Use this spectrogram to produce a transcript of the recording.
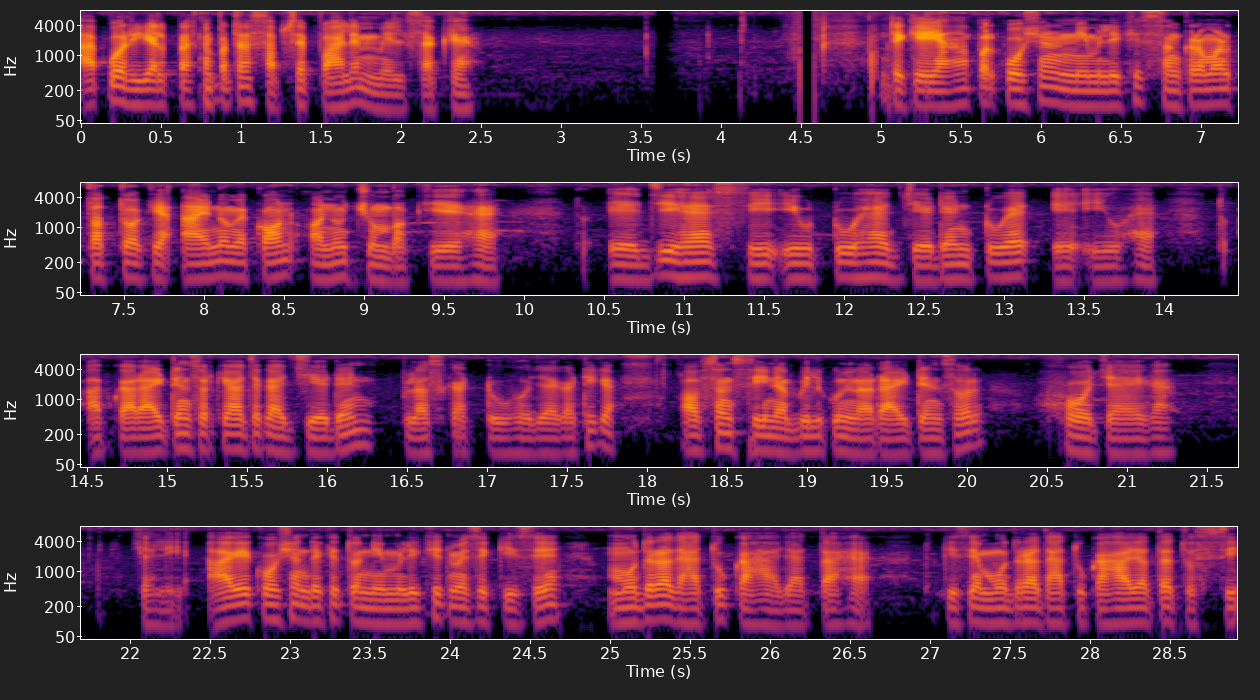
आपको रियल प्रश्न पत्र सबसे पहले मिल सके। देखिए, यहाँ पर क्वेश्चन, निम्नलिखित संक्रमण तत्व के आयनों में कौन अनुचुंबकीय है? तो ए जी है सी यू टू है जेड एन टू है ए यू है। तो आपका राइट आंसर क्या हो जाएगा? जेड एन प्लस का टू हो जाएगा, ठीक है? ऑप्शन सी ना, बिल्कुल ना राइट आंसर हो जाएगा। चलिए, आगे क्वेश्चन देखें तो निम्नलिखित में से किसे मुद्रा धातु कहा जाता है? तो किसे मुद्रा धातु कहा जाता है? तो सी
